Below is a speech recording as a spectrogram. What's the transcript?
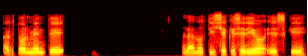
actualmente la noticia que se dio es que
